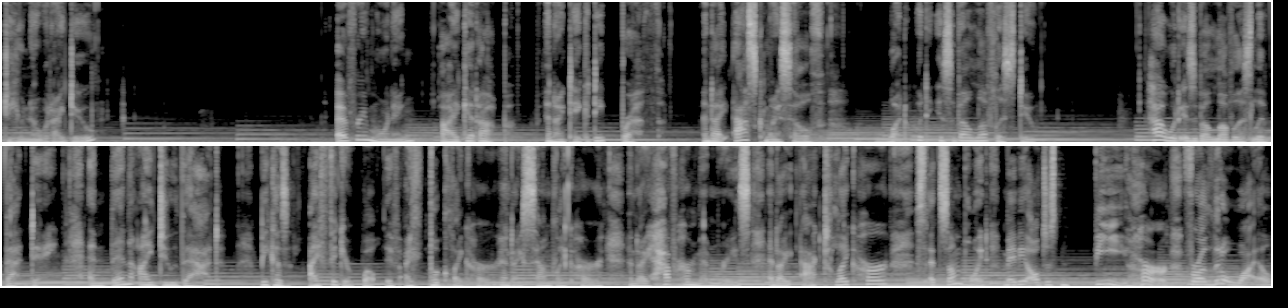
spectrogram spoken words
do you know what I do? Every morning, I get up and I take a deep breath and I ask myself, what would Isabel Lovelace do? How would Isabel Lovelace live that day? And then I do that because I figure, well, if I look like her and I sound like her and I have her memories and I act like her, at some point, maybe I'll just be her for a little while.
